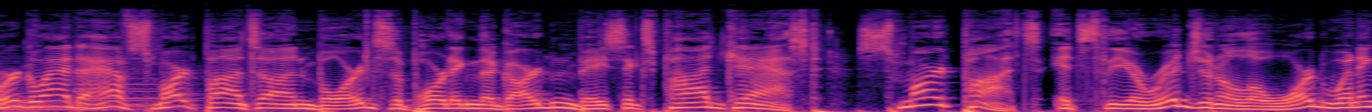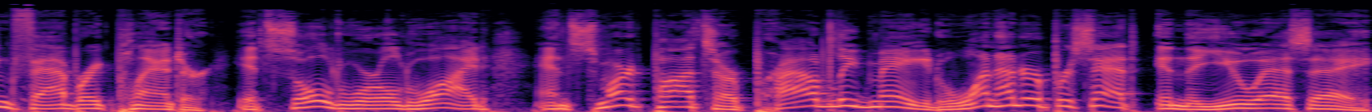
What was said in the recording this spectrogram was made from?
We're glad to have Smart Pots on board supporting the Garden Basics podcast. Smart Pots, it's the original award winning fabric planter. It's sold worldwide, and Smart Pots are proudly made 100% in the USA.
